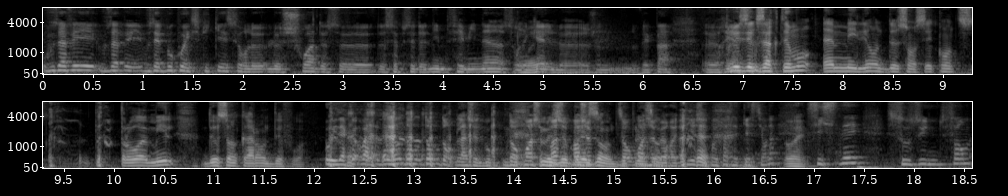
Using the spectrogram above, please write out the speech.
Vous, avez, vous, avez, vous êtes beaucoup expliqué sur le, choix de ce, de ce, pseudonyme féminin sur lequel euh, je ne vais pas euh, Plus exactement, 1 253 242 fois. Oui, d'accord. donc, donc, là, je, donc, moi, je, moi, je, donc, moi, je me retire, je ne pose pas cette question-là. Si ce n'est sous une forme.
